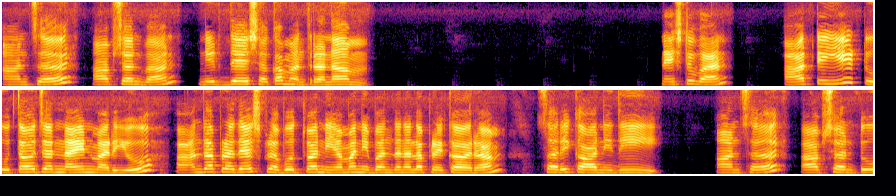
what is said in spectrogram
ఆన్సర్ ఆప్షన్ వన్ నిర్దేశక మంత్రణం. Next one RTE two thousand nine మరియు ఆంధ్రప్రదేశ్ ప్రభుత్వ నియమ నిబంధనల ప్రకారం సరికానిది. ఆన్సర్ ఆప్షన్ టూ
